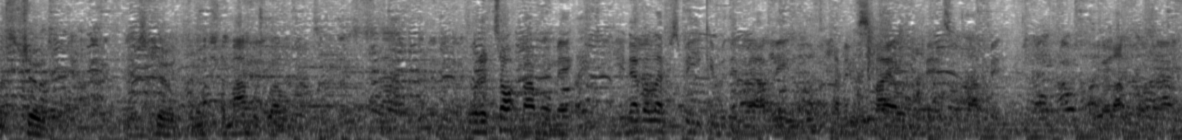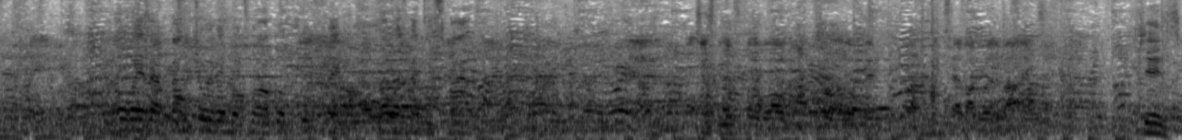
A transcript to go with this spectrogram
It's true. It's true. The, the man was well loved. You're a top man. You never left speaking with him without being, having a smile on your face and laughing. Well, that Always had banter with him, which was a good, good thing. Always made him smile. Just love for the bloke. So I love him. I couldn't say a bad word about him. Cheers.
